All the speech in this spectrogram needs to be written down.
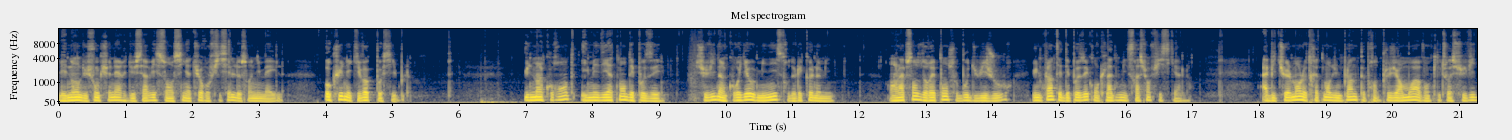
Les noms du fonctionnaire et du service sont en signature officielle de son email. Aucune équivoque possible. Une main courante immédiatement déposée, suivie d'un courrier au ministre de l'économie. En l'absence de réponse au bout de huit jours, une plainte est déposée contre l'administration fiscale. Habituellement, le traitement d'une plainte peut prendre plusieurs mois avant qu'il soit suivi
